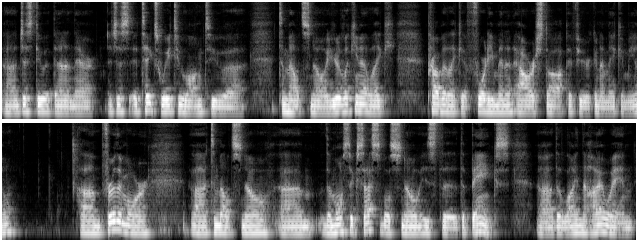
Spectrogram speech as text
uh, just do it then and there. It just it takes way too long to uh, to melt snow. You're looking at like probably like a 40 minute hour stop if you're going to make a meal. Um, furthermore, uh, to melt snow. Um, the most accessible snow is the the banks uh, that line the highway, and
